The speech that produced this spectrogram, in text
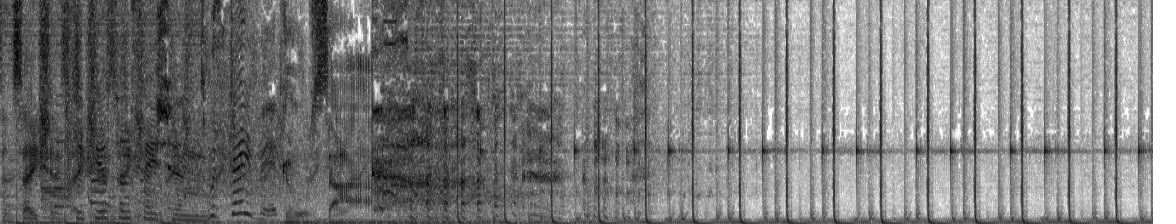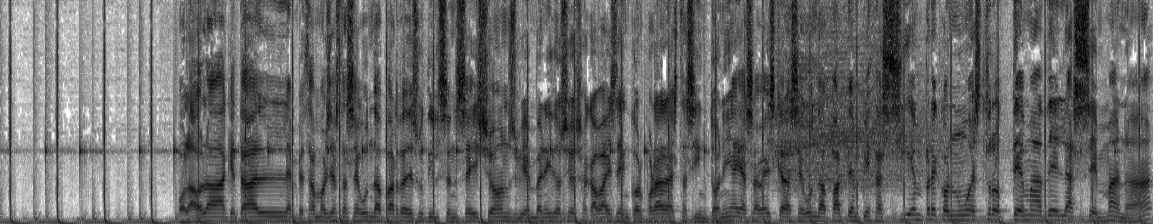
Sensations. Sutil Sensations. With David Gosa. Hola, hola, ¿qué tal? Empezamos ya esta segunda parte de Sutil Sensations. Bienvenidos si os acabáis de incorporar a esta sintonía. Ya sabéis que la segunda parte empieza siempre con nuestro tema de la semana.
